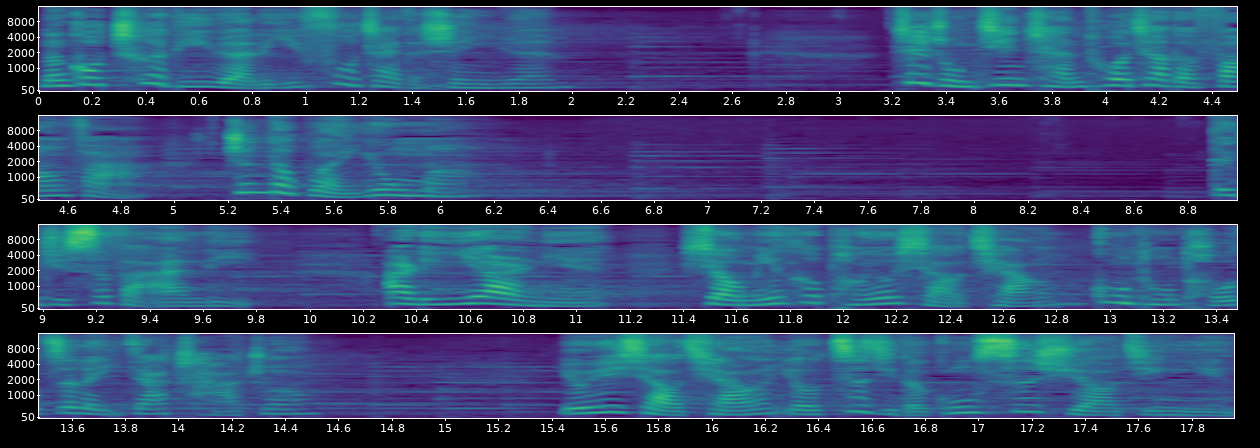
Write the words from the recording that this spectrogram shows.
能够彻底远离负债的深渊。这种金蝉脱壳的方法真的管用吗？根据司法案例，二零一二年，小明和朋友小强共同投资了一家茶庄。由于小强有自己的公司需要经营，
